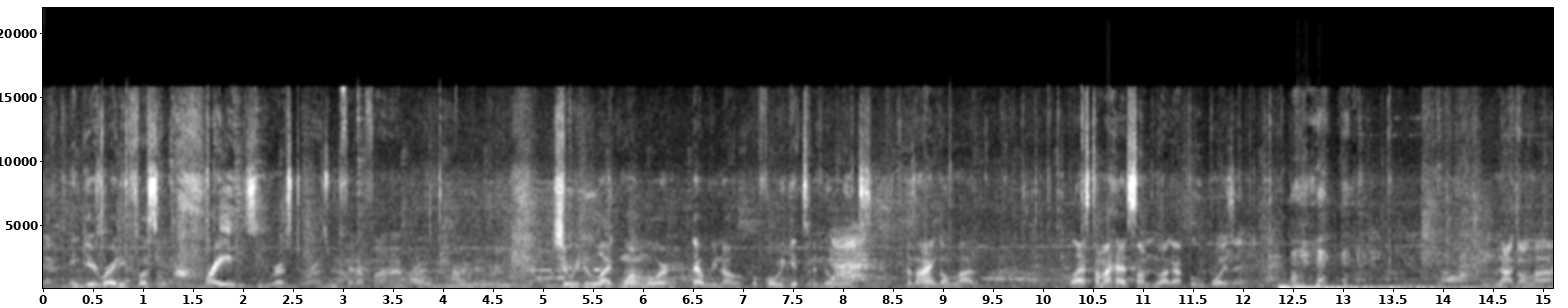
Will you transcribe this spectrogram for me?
and get ready for some crazy restaurants we finna find, bro. Should we do like one more that we know before we get to the new ones? Cause I ain't gonna lie. Last time I had something new, I got food poisoning. Not gonna lie.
